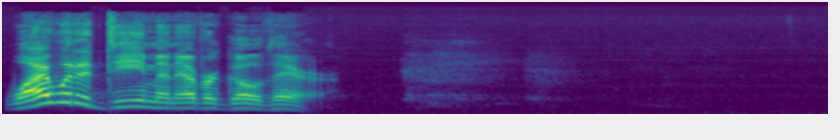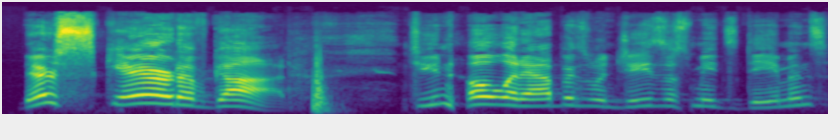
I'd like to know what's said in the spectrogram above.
Why would a demon ever go there? They're scared of God. Do you know what happens when Jesus meets demons?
